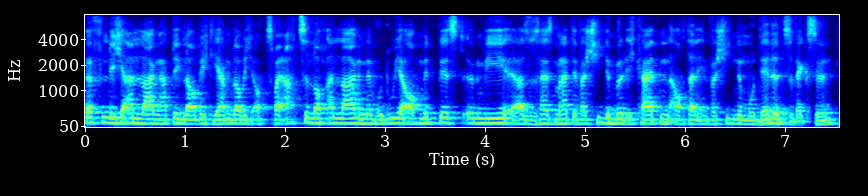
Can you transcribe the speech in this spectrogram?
öffentliche Anlagen habt ihr, glaube ich, die haben, glaube ich, auch zwei 18-Loch-Anlagen, ne, wo du ja auch mit bist irgendwie. Also das heißt, man hat ja verschiedene Möglichkeiten, auch dann in verschiedene Modelle zu wechseln.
